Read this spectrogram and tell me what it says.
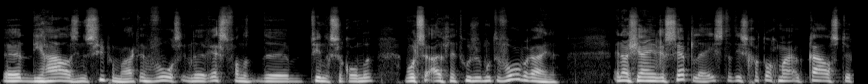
Uh, die halen ze in de supermarkt. En vervolgens in de rest van de, de 20 seconden wordt ze uitgelegd hoe ze het moeten voorbereiden. En als jij een recept leest, dat is toch maar een kaal stuk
